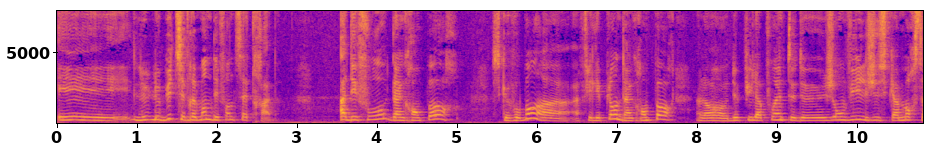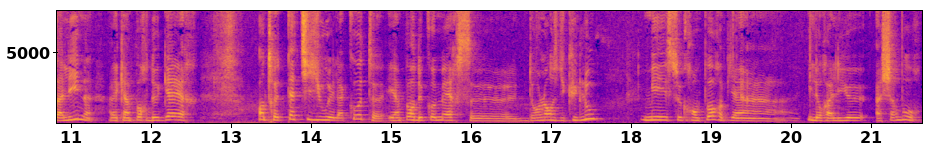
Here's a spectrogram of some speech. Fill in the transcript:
Et le, but, c'est vraiment de défendre cette rade. À défaut d'un grand port, parce que Vauban a, fait les plans d'un grand port. Alors, depuis la pointe de Jonville jusqu'à Morsaline, avec un port de guerre entre Tatillou et la côte, et un port de commerce euh, dans l'anse du Cul-de-Loup. Mais ce grand port, eh bien, il aura lieu à Cherbourg.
